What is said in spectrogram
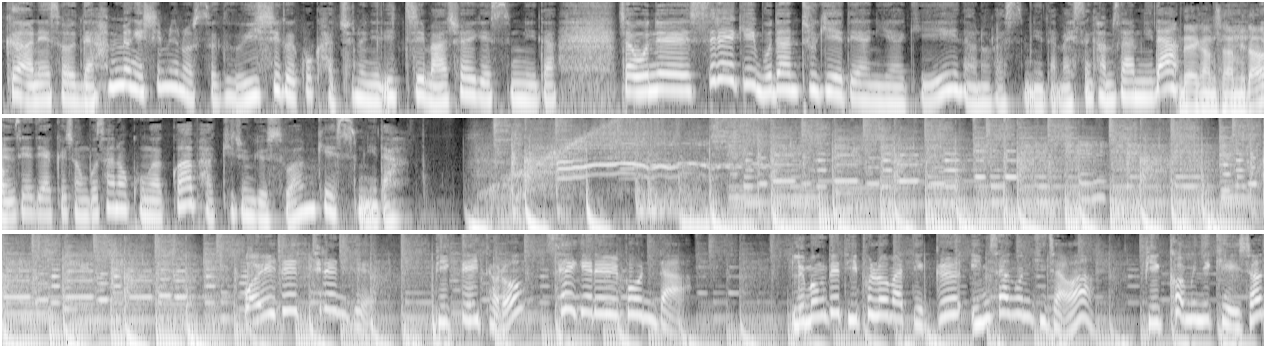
그 안에서 내한 명의 시민으로서 그 의식을 꼭 갖추는 일 잊지 마셔야겠습니다. 자, 오늘 쓰레기 무단 투기에 대한 이야기 나눠봤습니다. 말씀 감사합니다. 네, 감사합니다. 연세대학교 정보산업공학과 박희준 교수와 함께했습니다. world trend 빅데이터로 세계를 본다. 르몽드 디플로마티크 임상훈 기자와 빅커뮤니케이션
